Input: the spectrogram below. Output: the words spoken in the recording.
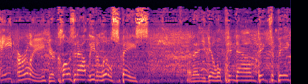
eight early. You're closing out, leaving a little space. And then you get a little pin down, big to big.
